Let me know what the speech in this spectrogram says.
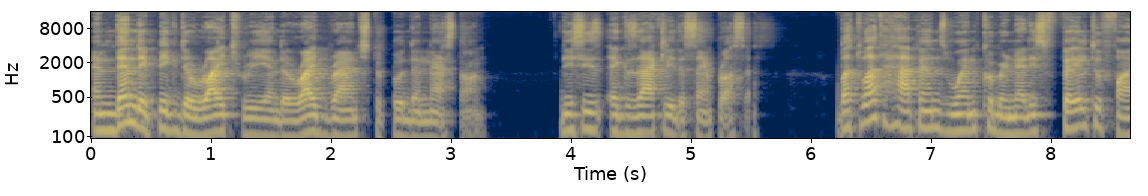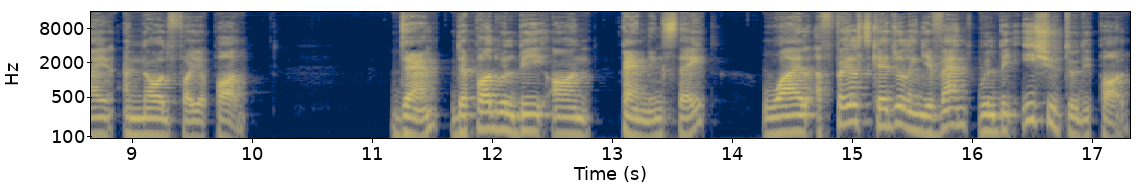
And then they pick the right tree and the right branch to put the nest on. This is exactly the same process. But what happens when Kubernetes fail to find a node for your pod? Then the pod will be on pending state, while a failed scheduling event will be issued to the pod.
